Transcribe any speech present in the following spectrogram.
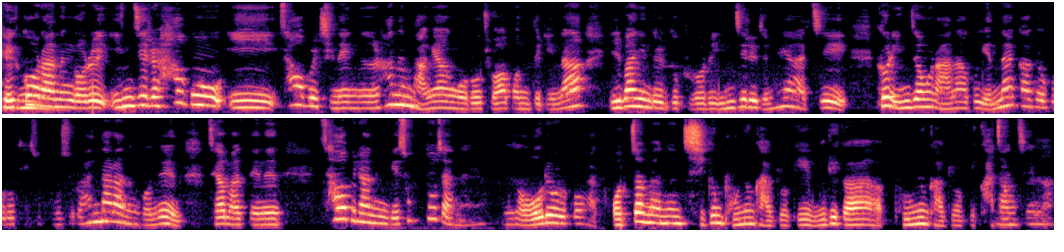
될 음. 거라는 거를 인지를 하고 이 사업을 진행을 하는 방향으로 조합원들이나 일반인들도 그거를 인지를 좀 해야지 그걸 인정을 안 하고 옛날 가격으로 계속 보수를 한다라는 거는 제가 봤을 때는 사업이라는 게 속도잖아요. 그래서 어려울 것 같아요. 어쩌면은 지금 보는 가격이 우리가 보는 가격이 가장 마지막.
